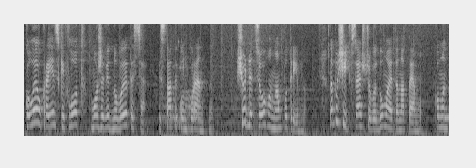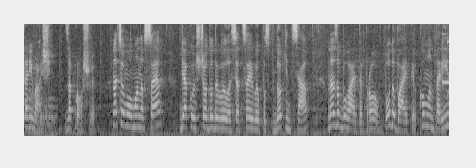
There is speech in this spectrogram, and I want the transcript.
коли український флот може відновитися і стати конкурентним? Що для цього нам потрібно? Напишіть все, що ви думаєте на тему. Коментарі ваші. Запрошую. На цьому у мене все. Дякую, що додивилися цей випуск до кінця. Не забувайте про вподобайки, коментарі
